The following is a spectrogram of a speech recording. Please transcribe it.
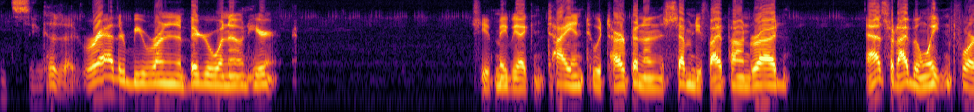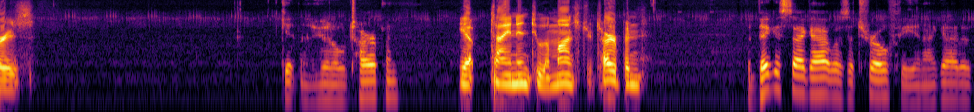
Let's see. because I'd rather be running a bigger one out here. See if maybe I can tie into a tarpon on the 75 pound rod. That's what I've been waiting for. Is Getting a good old tarpon. yep, tying into a monster tarpon. The biggest I got was a trophy, and I got it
